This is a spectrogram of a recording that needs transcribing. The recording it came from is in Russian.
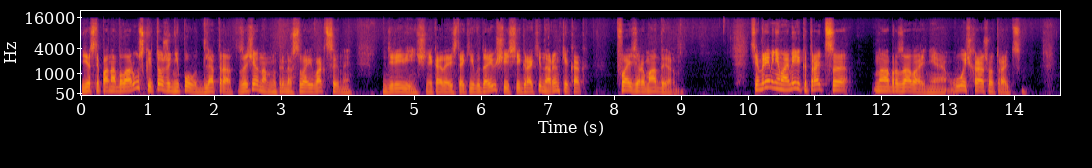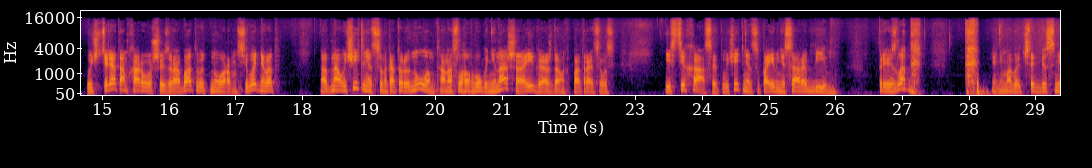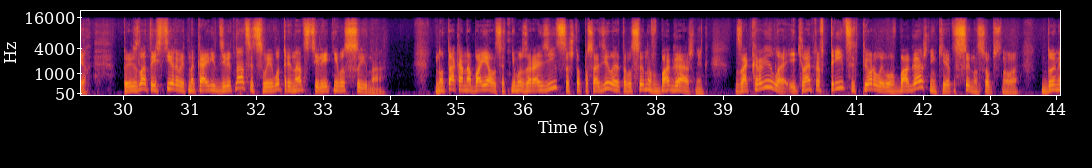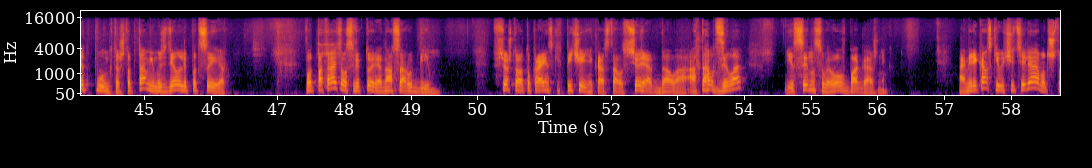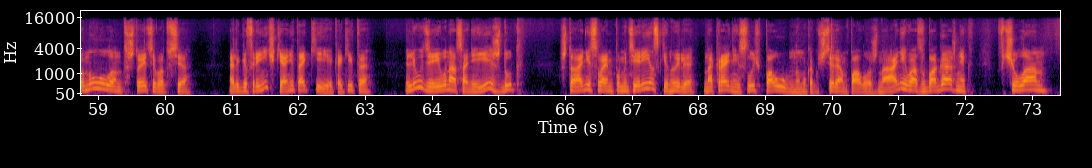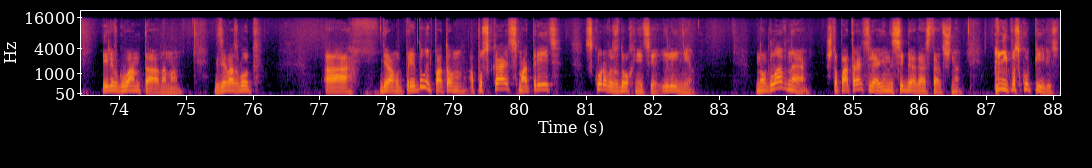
если бы она была русской, тоже не повод для трат. Зачем нам, например, свои вакцины деревенщине, когда есть такие выдающиеся игроки на рынке, как Pfizer и Moderna? Тем временем Америка тратится на образование. Очень хорошо тратится. Учителя там хорошие, зарабатывают норм. Сегодня вот одна учительница, на которую Нуланд, она, слава богу, не наша, а и гражданка потратилась, из Техаса. Это учительница по имени Сара Бим. Привезла, я не могу это читать без смеха, привезла тестировать на COVID-19 своего 13-летнего сына. Но так она боялась от него заразиться, что посадила этого сына в багажник закрыла и километров 30 перла его в багажнике, это сына собственного, до медпункта, чтобы там ему сделали ПЦР. Вот потратилась Виктория на Сару Бим. Все, что от украинских печенек осталось, все я отдала. А та вот взяла и сына своего в багажник. Американские учителя, вот что Нуланд, что эти вот все олигофренички, они такие, какие-то люди, и у нас они есть, ждут что они с вами по-матерински, ну или на крайний случай по-умному, как учителям положено, а они вас в багажник, в чулан или в Гуантанамо, где вас будут, а, где вам будут придумать, потом опускать, смотреть, скоро вы сдохнете или нет. Но главное, что потратили они на себя достаточно, не поскупились.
